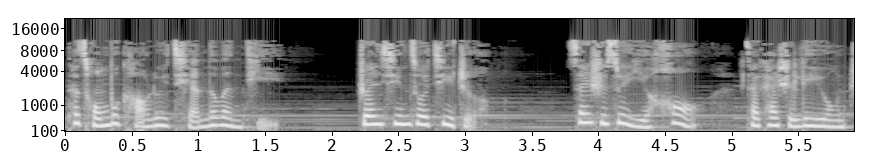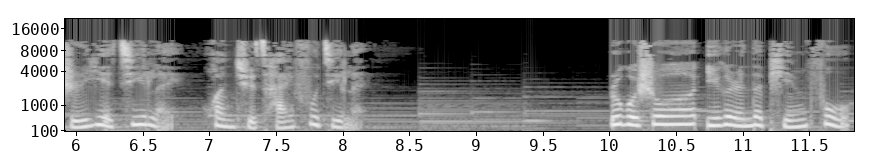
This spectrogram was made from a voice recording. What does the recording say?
他从不考虑钱的问题，专心做记者。三十岁以后，才开始利用职业积累换取财富积累。如果说一个人的贫富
